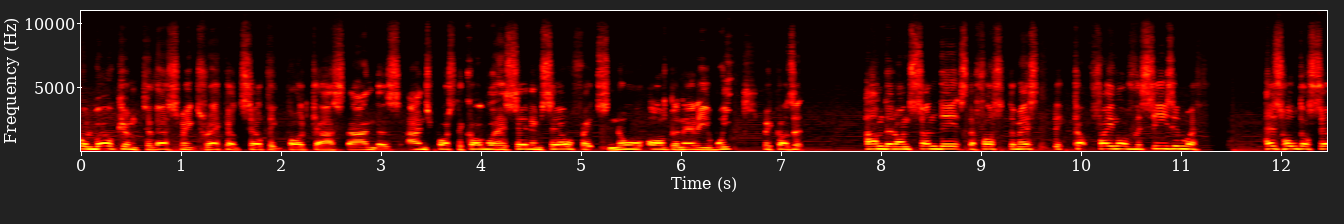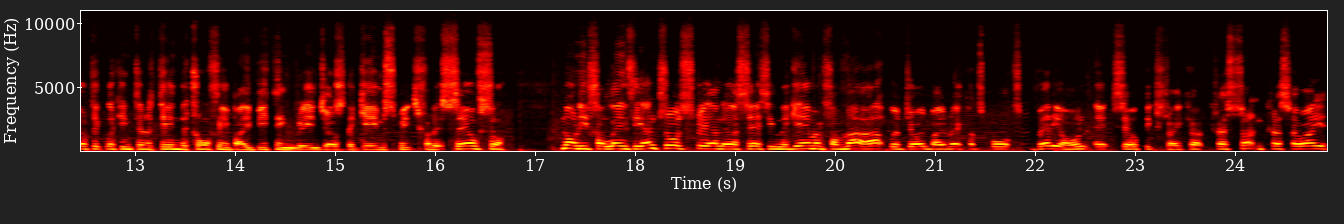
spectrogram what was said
And welcome to this week's Record Celtic podcast. And as Ange Postecoglou has said himself, it's no ordinary week because at Hampden on Sunday, it's the first domestic cup final of the season with his holder Celtic looking to retain the trophy by beating Rangers. The game speaks for itself, so no need for lengthy intros, straight into assessing the game. And for that, we're joined by Record Sports' very own ex Celtic striker, Chris Sutton. Chris, how are you?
